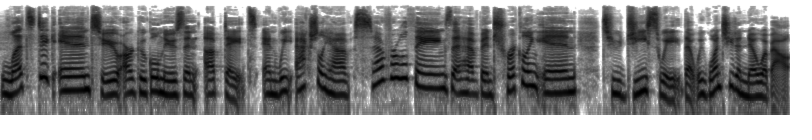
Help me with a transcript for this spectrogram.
Let's dig into our Google News and updates. And we actually have several things that have been trickling in to G Suite that we want you to know about.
